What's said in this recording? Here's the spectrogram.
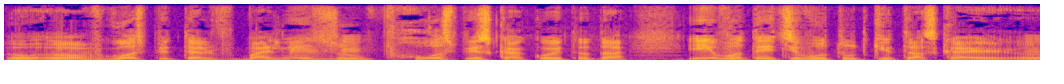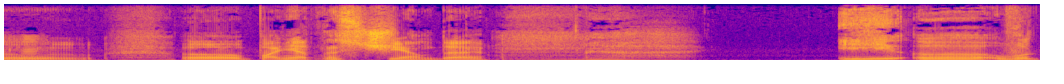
в госпиталь, в больницу, в хоспис какой-то, да, и вот эти вот утки таскай, mm-hmm. понятно с чем, да. И э, вот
